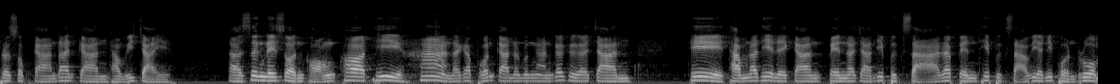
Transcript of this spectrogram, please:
ประสบการณ์ด้านการทำวิจัย ซึ่งในส่วนของข้อที่5นะครับผลการดำเนินงานก็คืออาจารย์ที่ทำหน้าที่ในการเป็นอาจารย์ที่ปรึกษา และเป็นที่ปรึกษาวิทยานิพนธ์ร่วม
